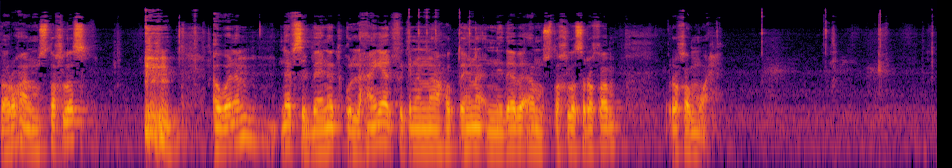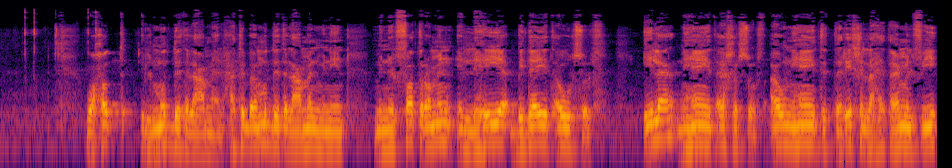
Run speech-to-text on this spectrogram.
فأروح على المستخلص. اولا نفس البيانات وكل حاجة الفكرة إن أنا هحط هنا إن ده بقى مستخلص رقم رقم واحد. وأحط مدة الأعمال. هتبقى مدة الأعمال منين؟ من الفترة من اللي هي بداية أول سلفة. إلى نهاية آخر سلفة أو نهاية التاريخ اللي هيتعمل فيه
